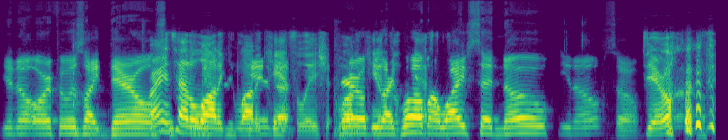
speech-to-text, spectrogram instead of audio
You know, or if it was like Daryl. Brian's had a lot of situation lot of uh, cancellation. Daryl of be like, "Well, guests. my wife said no." You know, so Daryl.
